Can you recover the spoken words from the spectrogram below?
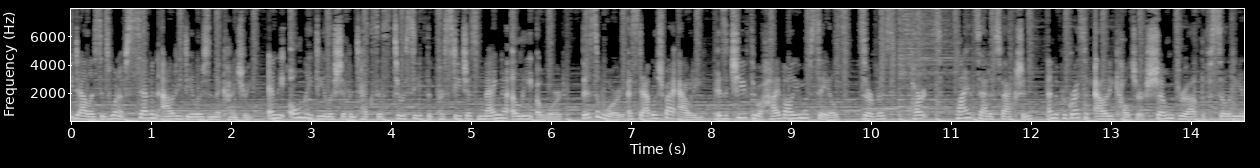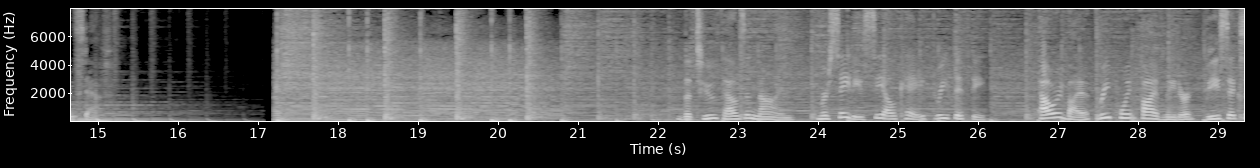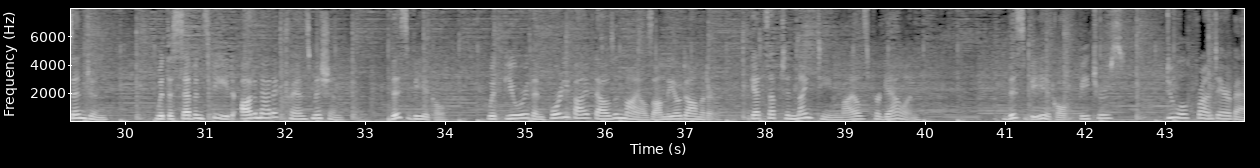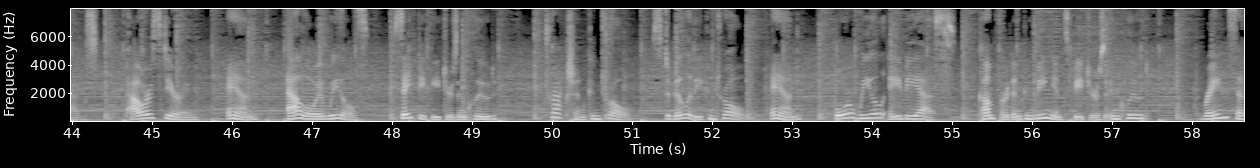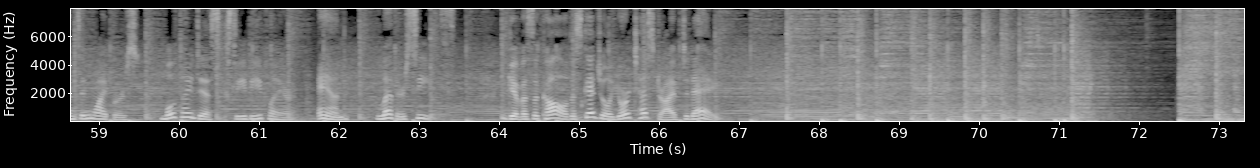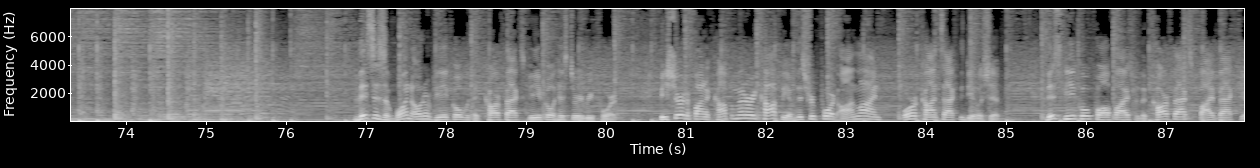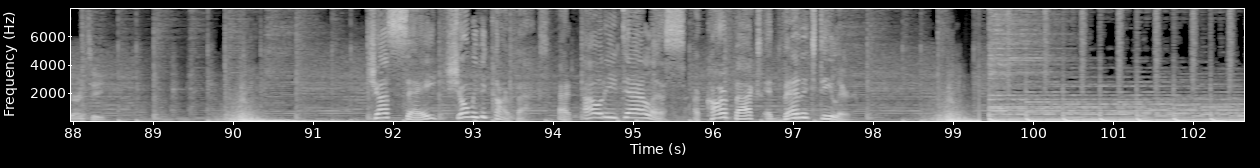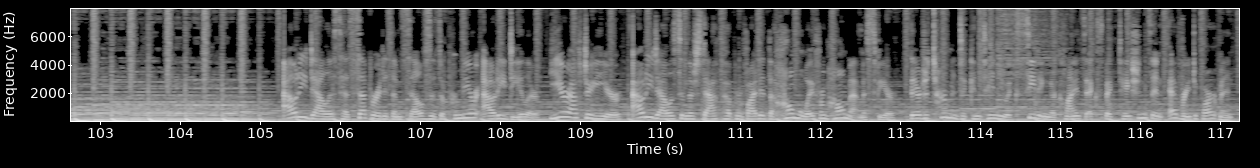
Audi Dallas is one of seven Audi dealers in the country and the only dealership in Texas to receive the prestigious Magna Elite Award. This award, established by Audi, is achieved through a high volume of sales, service, parts, client satisfaction, and the progressive Audi culture shown throughout the facility and staff. The 2009 Mercedes CLK 350. Powered by a 3.5 liter V6 engine with a 7 speed automatic transmission. This vehicle, with fewer than 45,000 miles on the odometer, gets up to 19 miles per gallon. This vehicle features dual front airbags, power steering, and alloy wheels. Safety features include traction control, stability control, and four wheel ABS. Comfort and convenience features include rain sensing wipers, multi disc CD player, and leather seats. Give us a call to schedule your test drive today. This is a one owner vehicle with a Carfax Vehicle History Report. Be sure to find a complimentary copy of this report online or contact the dealership. This vehicle qualifies for the Carfax buyback guarantee. Just say, Show me the Carfax at Audi Dallas, a Carfax Advantage dealer. Audi Dallas has separated themselves as a premier Audi dealer. Year after year, Audi Dallas and their staff have provided the home away from home atmosphere. They're determined to continue exceeding their clients' expectations in every department.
